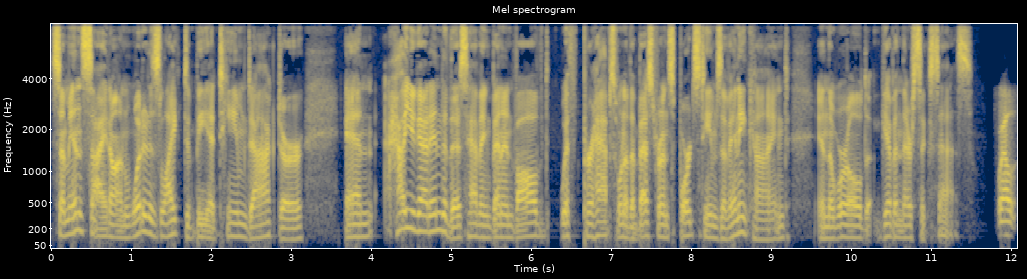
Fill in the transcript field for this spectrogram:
some insight on what it is like to be a team doctor and how you got into this, having been involved with perhaps one of the best run sports teams of any kind in the world, given their success. Well,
